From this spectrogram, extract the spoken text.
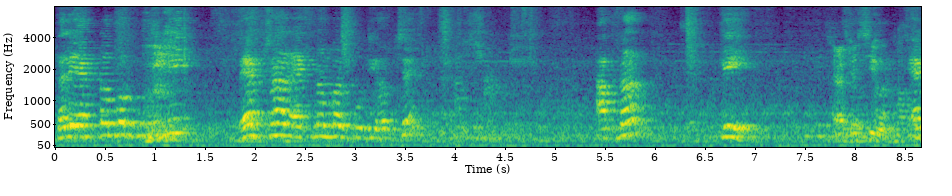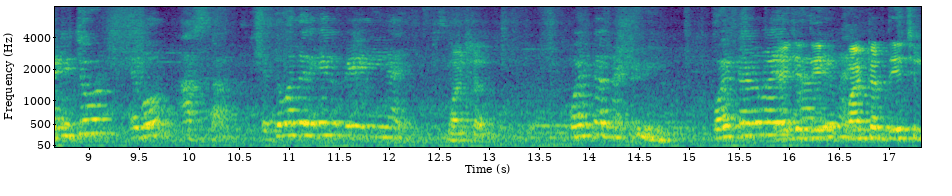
তাহলে এক নম্বর পুঁজি ব্যবসার এক নম্বর পুঁজি হচ্ছে আপনার কি? এবং আস্থা। তোমাদের এখানে পেয়ে নাই? পয়েন্টার পয়েন্টার নাই? পয়েন্টারও নাই এই যে আর নাই। পয়েন্টার দিয়েছিল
